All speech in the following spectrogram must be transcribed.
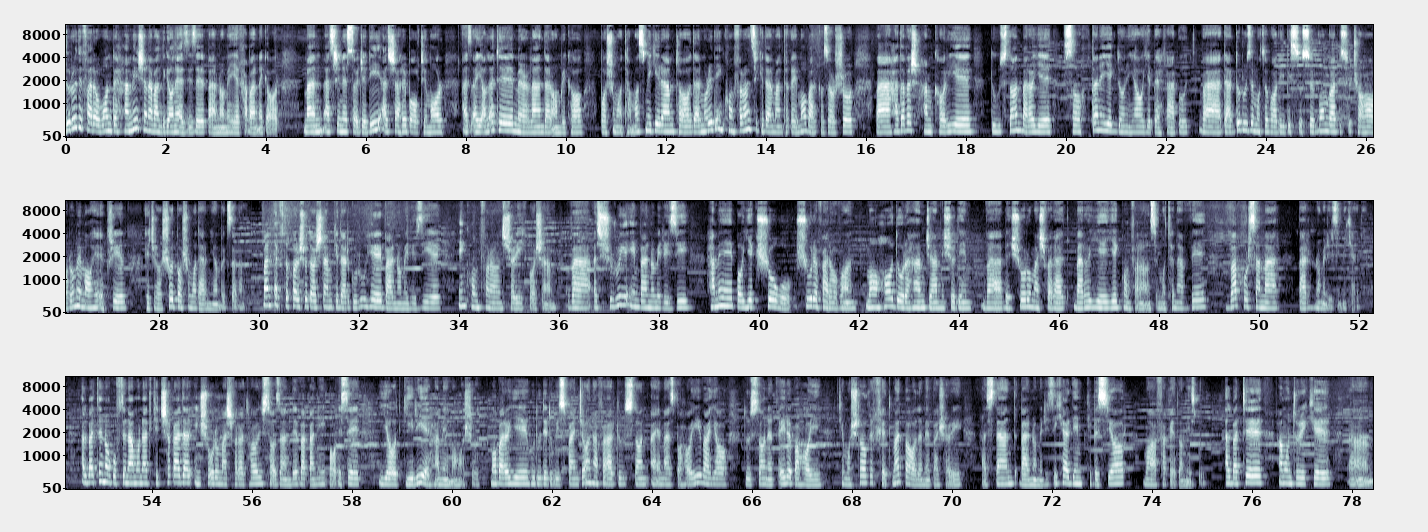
درود فراوان به همه شنوندگان عزیز برنامه خبرنگار. من نسرین ساجدی از شهر بالتیمور از ایالت مریلند در آمریکا با شما تماس می گیرم تا در مورد این کنفرانسی که در منطقه ما برگزار شد و هدفش همکاری دوستان برای ساختن یک دنیای بهتر بود و در دو روز متوالی 23 و 24 ماه اپریل اجرا شد. با شما در میان بگذارم. من افتخارش رو داشتم که در گروه برنامه ریزی این کنفرانس شریک باشم و از شروع این برنامه ریزی همه با یک شوق و شور فراوان ماها دور هم جمع می شدیم و به شور و مشورت برای یک کنفرانس متنوع و پرسمر برنامه ریزی می کردیم. البته ناگفته نماند که چقدر این شور و مشورت های سازنده و غنی باعث یادگیری همه ماها شد. ما برای حدود 250 نفر دوستان ائم از بهایی و یا دوستان غیر بهایی که مشتاق خدمت به عالم بشری هستند برنامه ریزی کردیم که بسیار موفقیت آمیز بود. البته همونطوری که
